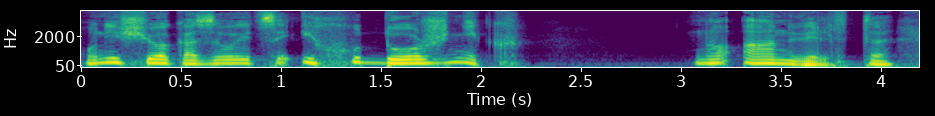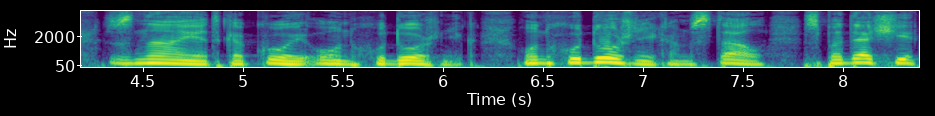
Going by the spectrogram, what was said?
Он еще, оказывается, и художник. Но Анвельд-то знает, какой он художник. Он художником стал с подачи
